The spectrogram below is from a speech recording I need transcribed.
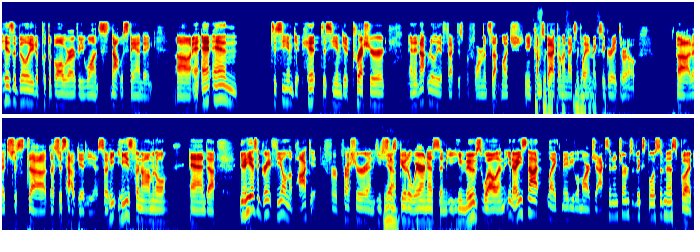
his ability to put the ball wherever he wants, notwithstanding. Uh, and, and to see him get hit, to see him get pressured, and it not really affect his performance that much. He comes back on the next play and makes a great throw. Uh, that's just uh, that's just how good he is. So he, he's phenomenal. And uh, you know, he has a great feel in the pocket for pressure, and he just Yeah. has good awareness, and he, he moves well. And you know, he's not like maybe Lamar Jackson in terms of explosiveness, but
